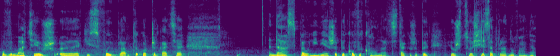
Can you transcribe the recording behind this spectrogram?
Bo wy macie już e, jakiś swój plan, tylko czekacie na spełnienie, żeby go wykonać, tak? Żeby już coś jest zaplanowane.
